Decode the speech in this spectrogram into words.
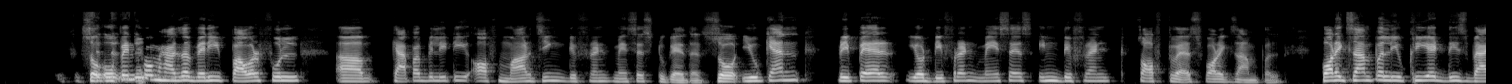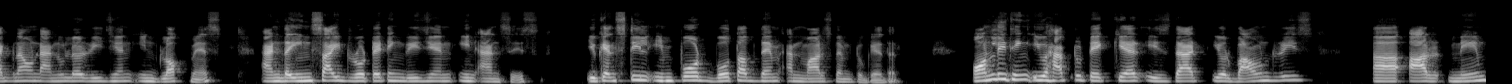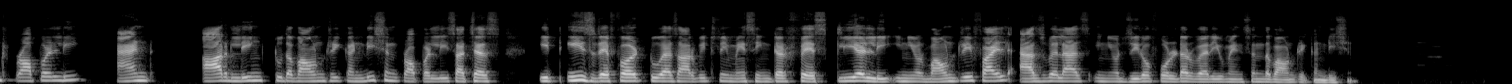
So, so OpenFOAM has a very powerful um, capability of merging different meshes together. So you can prepare your different meshes in different softwares, for example. For example, you create this background annular region in block BlockMesh and the inside rotating region in ANSYS. You can still import both of them and merge them together only thing you have to take care is that your boundaries uh, are named properly and are linked to the boundary condition properly such as it is referred to as arbitrary mesh interface clearly in your boundary file as well as in your zero folder where you mention the boundary condition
